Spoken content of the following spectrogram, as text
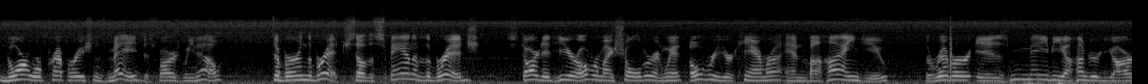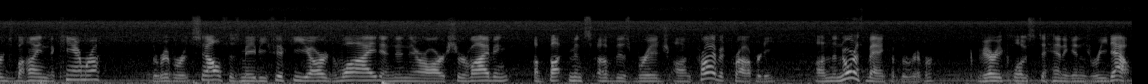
nor were preparations made, as far as we know, to burn the bridge. So the span of the bridge started here over my shoulder and went over your camera and behind you. The river is maybe 100 yards behind the camera. The river itself is maybe 50 yards wide, and then there are surviving abutments of this bridge on private property on the north bank of the river, very close to Henagan's Redoubt.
